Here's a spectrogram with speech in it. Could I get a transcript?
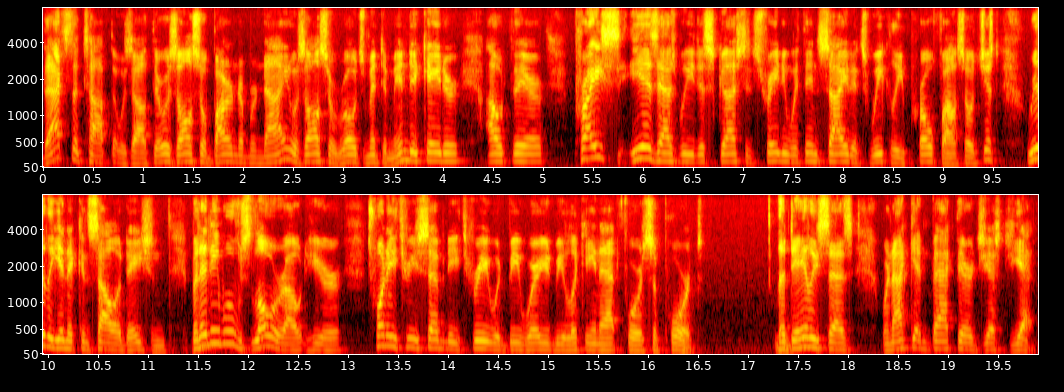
That's the top that was out there. It was also bar number nine. It was also Rhodes Momentum Indicator out there. Price is, as we discussed, it's trading with inside its weekly profile. So it's just really in a consolidation. But any moves lower out here, 2373 would be where you'd be looking at for support. The daily says we're not getting back there just yet.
